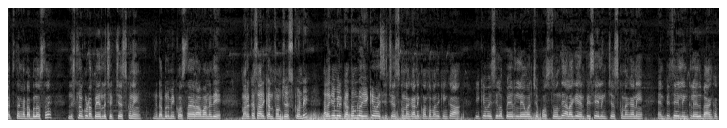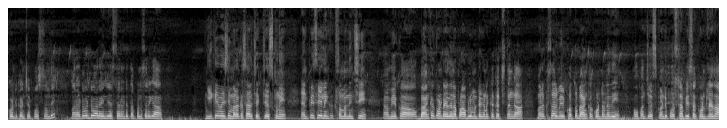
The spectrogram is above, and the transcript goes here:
ఖచ్చితంగా డబ్బులు వస్తాయి. లిస్ట్లో కూడా పేర్లు చెక్ చేసుకుని డబ్బులు మీకు వస్తాయా రావా అనేది మరొకసారి కన్ఫర్మ్ చేసుకోండి. అలాగే మీరు గతంలో ఈకేవైసీ చేసుకున్నా కానీ కొంతమందికి ఇంకా ఈకేవైసీలో పేర్లు లేవని చెప్పి వస్తుంది. అలాగే ఎన్పిసిఐ లింక్ చేసుకున్నా కానీ ఎన్పిసిఐ లింక్ లేదు బ్యాంక్ అకౌంట్కి అని చెప్పి వస్తుంది. మరి అటువంటి వారు ఏం చేస్తారంటే తప్పనిసరిగా ఈకేవైసీ మరొకసారి చెక్ చేసుకుని ఎన్పిసిఐ లింక్కి సంబంధించి మీ యొక్క బ్యాంక్ అకౌంట్ ఏదైనా ప్రాబ్లం ఉంటే కనుక ఖచ్చితంగా మరొకసారి మీరు కొత్త బ్యాంక్ అకౌంట్ అనేది ఓపెన్ చేసుకోండి. పోస్ట్ ఆఫీస్ అకౌంట్ లేదా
